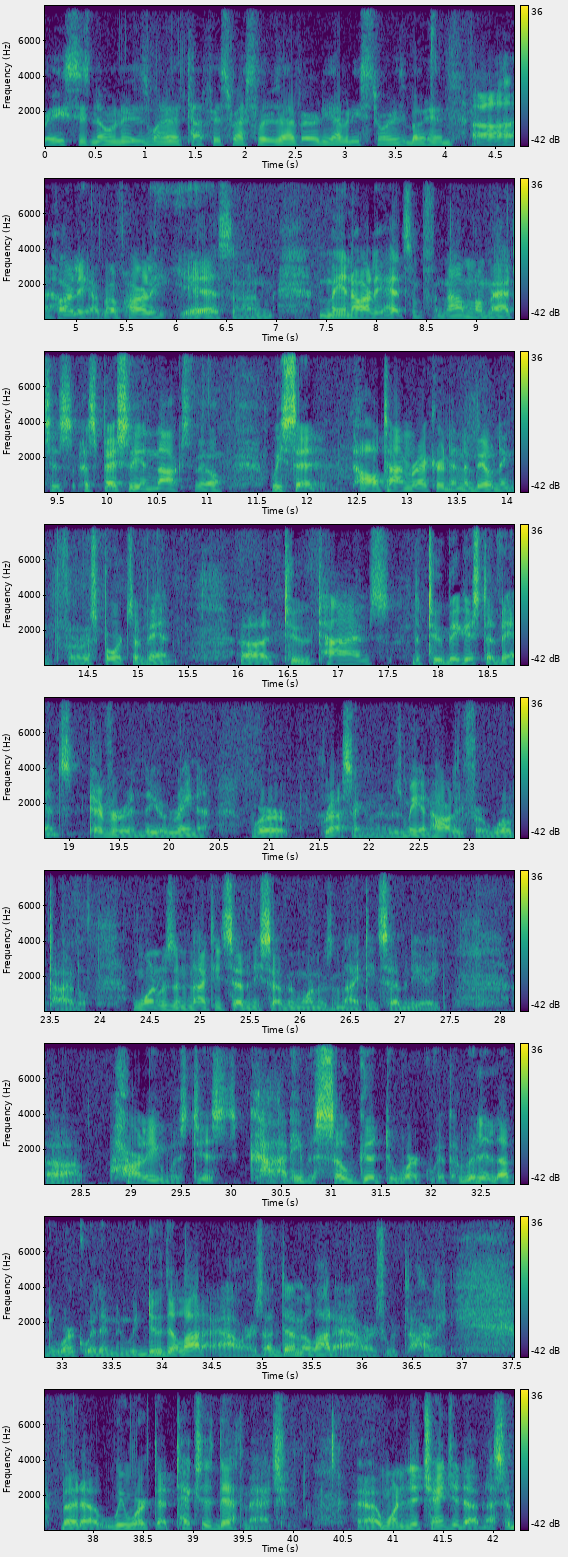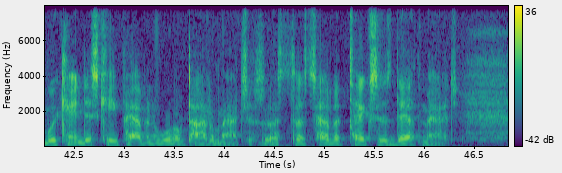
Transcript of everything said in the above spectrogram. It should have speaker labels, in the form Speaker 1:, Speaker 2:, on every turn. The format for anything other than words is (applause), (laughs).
Speaker 1: Maurice is known as one of the toughest wrestlers ever. Do you have any stories about him?
Speaker 2: Uh, Harley, I love Harley. Yes, um, me and Harley had some phenomenal matches, especially in Knoxville. We set all-time record in the building for a sports event. Uh, two times, the two biggest events ever in the arena were wrestling. It was me and Harley for a world title. One was in 1977, one was in 1978. Uh, Harley was just God. He was so good to work with. I really loved to work with him, and we do the, a lot of hours. I've done a lot of hours with Harley, but uh, we worked a Texas Death Match. I uh, wanted to change it up, and I said we can't just keep having world title matches. Let's let's have a Texas Death Match.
